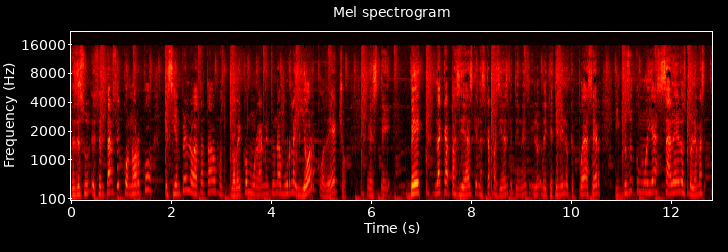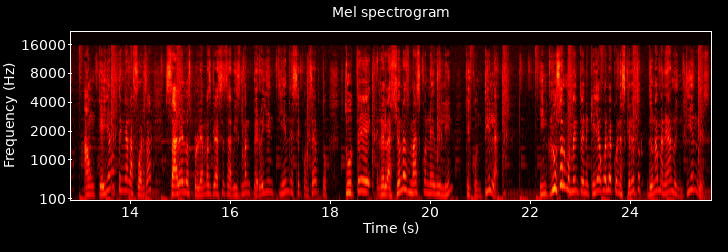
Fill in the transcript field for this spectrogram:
desde su, sentarse con Orco, que siempre lo ha tratado, pues lo ve como realmente una burla, y Orco, de hecho, este, ve la capacidad, las capacidades que, que tiene y lo que puede hacer, incluso como ella sale de los problemas aunque ella no tenga la fuerza, sale de los problemas gracias a Bisman, pero ella entiende ese concepto. Tú te relacionas más con Evelyn que con Tila. Incluso al momento en el que ella vuelve con Skeletor, de una manera lo entiendes.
